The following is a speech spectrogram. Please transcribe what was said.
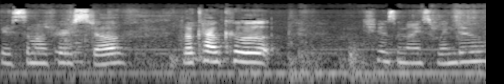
Here's some of her stuff. Look how cool. She has a nice window.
